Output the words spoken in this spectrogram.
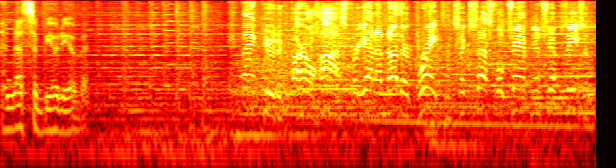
and that's the beauty of it. Thank you to Carl Haas for yet another great and successful championship season.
